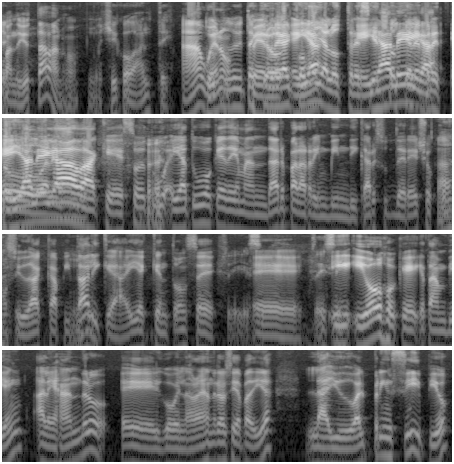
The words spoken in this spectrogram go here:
Cuando yo estaba, ¿no? No, chico, antes. Ah, bueno, pero ella, los 300 ella, ella alegaba que eso ella tuvo que demandar para reivindicar sus derechos como ah, ciudad capital y que ahí es que entonces... Eh, y, ojo, que, también Alejandro, eh, el gobernador Alejandro García Padilla, la ayudó al principio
